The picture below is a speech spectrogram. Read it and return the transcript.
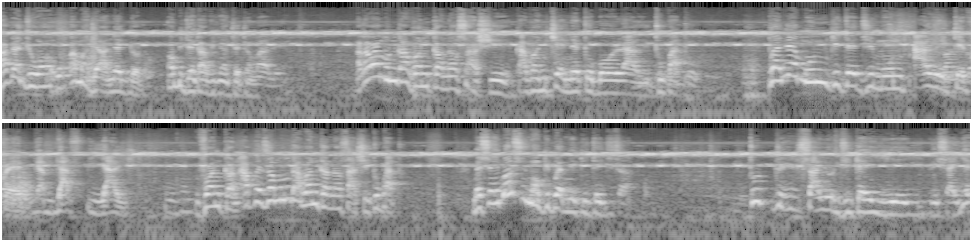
Ake diyon, ou pa mande anekdot, an biten ka vin an tetan male. Ake wè moun ka van kanan sache, ka van tjenet ou bo lari, tou patou. Prene moun ki te di moun arete fè gaspillaj. Van kan, apre sa moun ka van kanan sache, tou patou. Men se Ibon Simon ki premye ki te di sa. Tout sa yo di ke yi sa ye.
